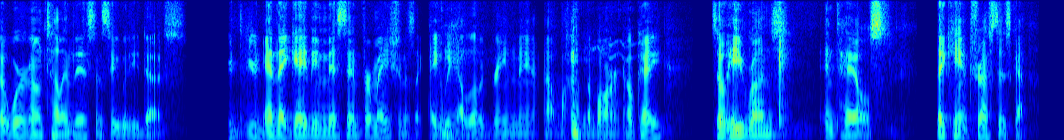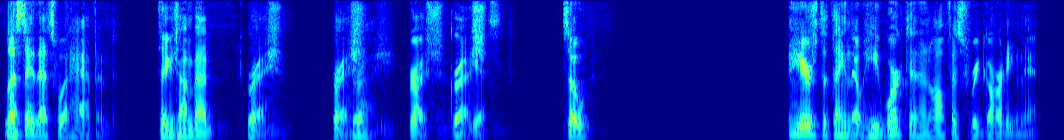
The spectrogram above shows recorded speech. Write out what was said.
So we're going to tell him this and see what he does. And they gave him misinformation. It's like, hey, we got a little green man out behind the barn. Okay. So he runs and tells. They can't trust this guy. Let's say that's what happened. So you're talking about Koresh. Koresh. Crush. Grush. Grush. Yes. So here's the thing though. He worked in an office regarding that.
